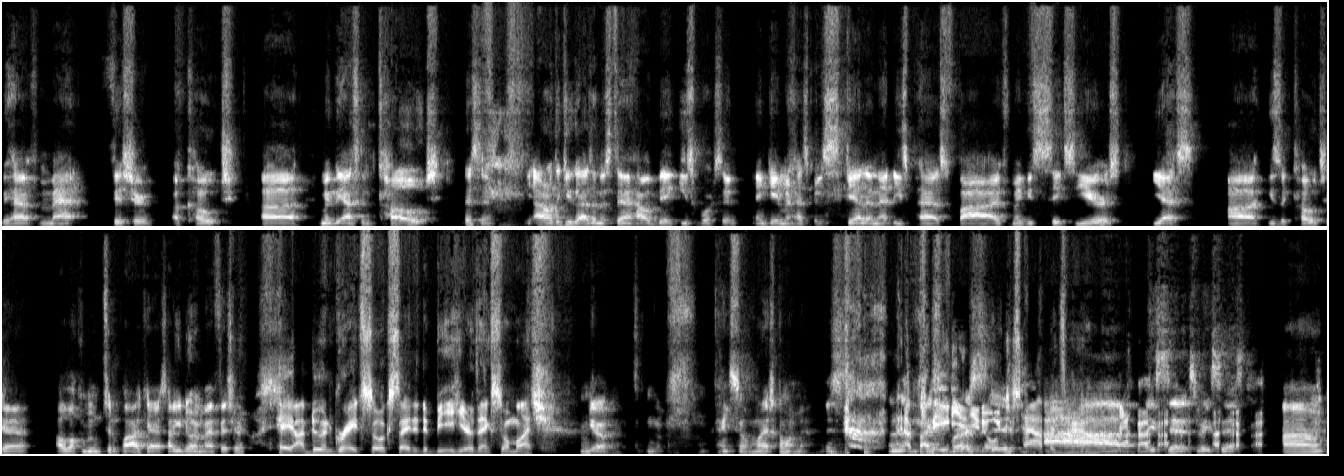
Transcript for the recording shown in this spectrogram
we have Matt Fisher, a coach. Uh, maybe asking, Coach, listen, I don't think you guys understand how big esports and, and gaming has been scaling at these past five, maybe six years. Yes, uh, he's a coach, and I welcome him to the podcast. How you doing, Matt Fisher? Hey, I'm doing great. So excited to be here. Thanks so much. Yeah, thanks so much. Come on, man. It's, I'm Canadian, versa. you know, it just happens, ah, man. makes sense. Makes sense. Um,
